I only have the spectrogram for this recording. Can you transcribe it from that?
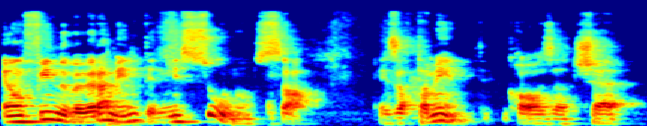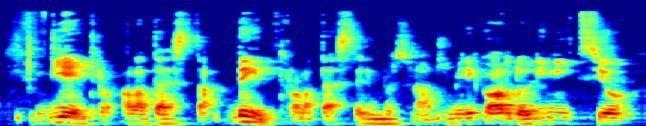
è un film dove veramente nessuno sa esattamente cosa c'è dietro alla testa, dentro alla testa di un personaggio. Mi ricordo l'inizio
